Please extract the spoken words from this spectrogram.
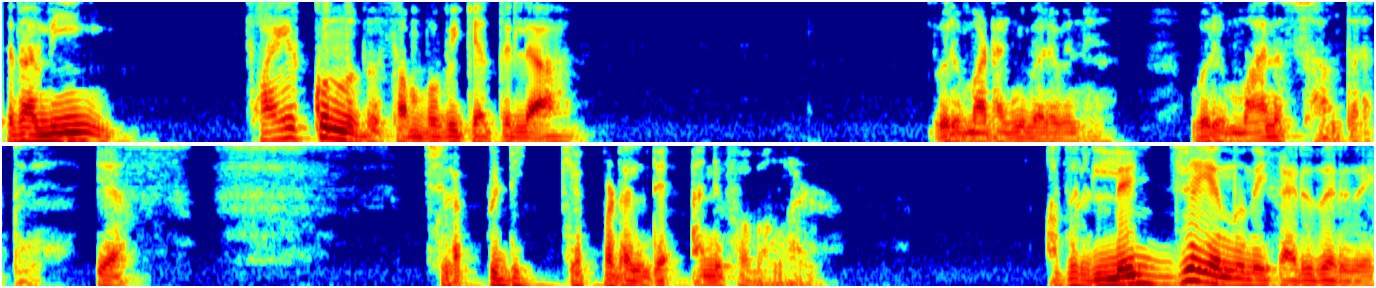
എന്നാൽ നീ ഭയക്കുന്നത് സംഭവിക്കത്തില്ല. ഒരു മടങ്ങി വരവിന് ഒരു മനസ്സാന്തരത്തിന് യെസ് ചില പിടിക്കപ്പെടലിന്റെ അനുഭവങ്ങൾ. അതൊരു ലജ്ജ എന്ന് നീ കരുതരുതേ.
